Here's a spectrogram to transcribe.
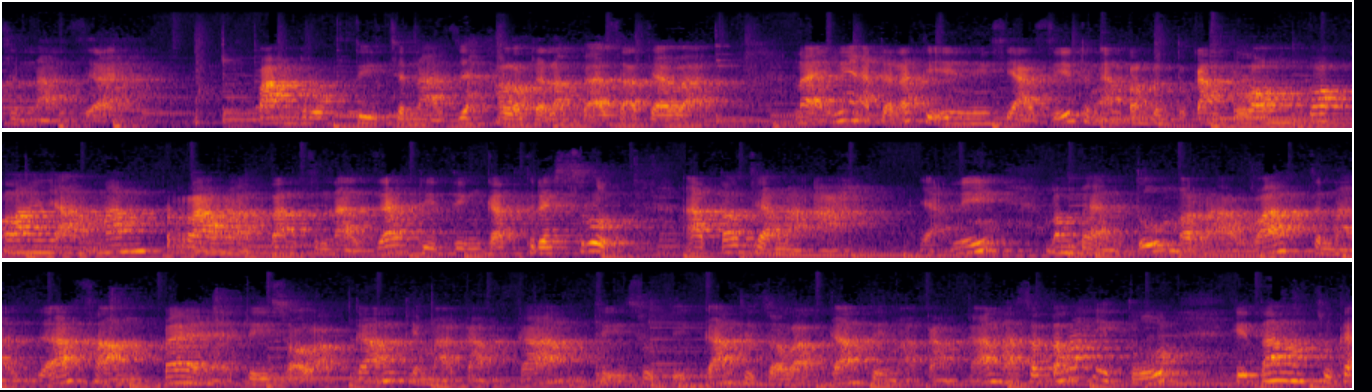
jenazah pangrukti jenazah kalau dalam bahasa Jawa Nah ini adalah diinisiasi dengan pembentukan kelompok layanan perawatan jenazah di tingkat grassroots atau jamaah yakni membantu merawat jenazah sampai disolatkan, dimakamkan, disucikan, disolatkan, dimakamkan. Nah setelah itu kita juga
